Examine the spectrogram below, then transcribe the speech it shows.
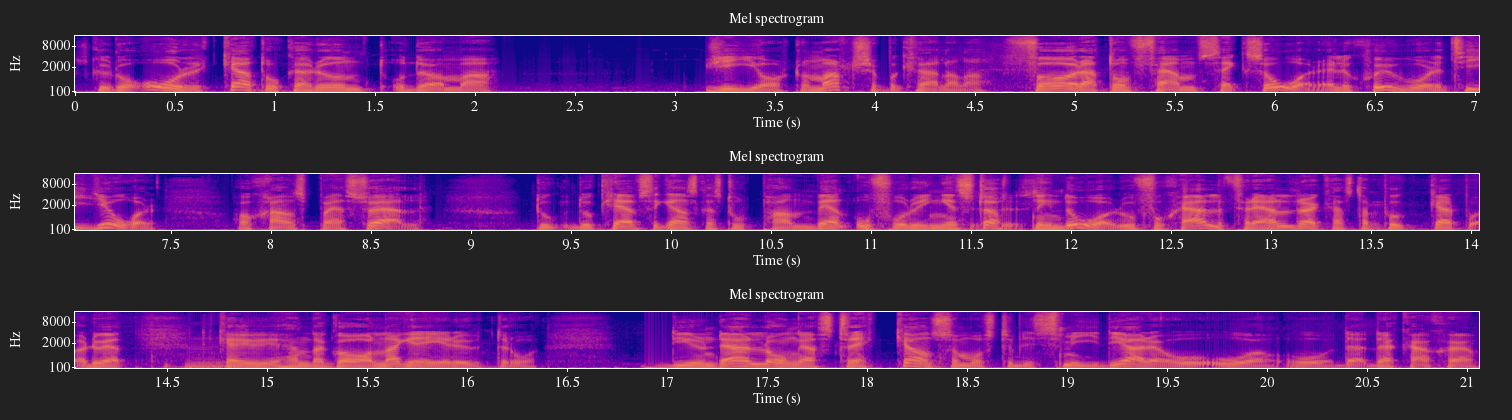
Ska du då orka att åka runt och döma J18-matcher på kvällarna för att om 5-6 år eller 7 år eller 10 år har chans på SHL. Då, då krävs det ganska stort pannben och får du ingen Precis. stöttning då, du får själv föräldrar kasta puckar på, du vet, det kan ju hända galna grejer ute då. Det är den där långa sträckan som måste bli smidigare och, och, och där, där kanske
